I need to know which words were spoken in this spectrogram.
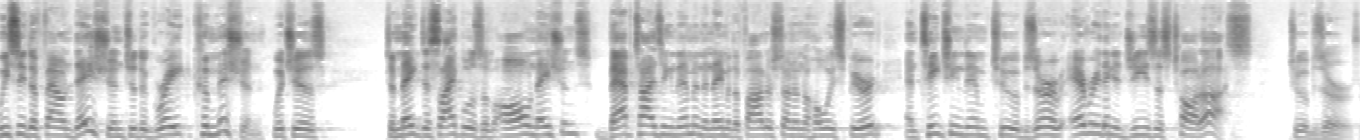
we see the foundation to the Great Commission, which is to make disciples of all nations, baptizing them in the name of the Father, Son, and the Holy Spirit, and teaching them to observe everything that Jesus taught us to observe.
